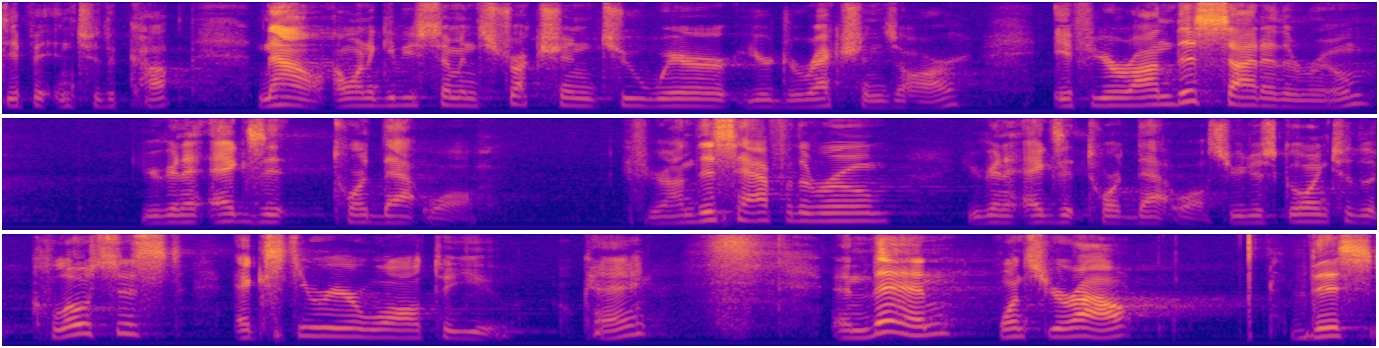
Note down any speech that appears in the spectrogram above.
dip it into the cup. Now, I want to give you some instruction to where your directions are. If you're on this side of the room, you're going to exit toward that wall. If you're on this half of the room, you're going to exit toward that wall. So you're just going to the closest exterior wall to you, okay? And then, once you're out, this,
